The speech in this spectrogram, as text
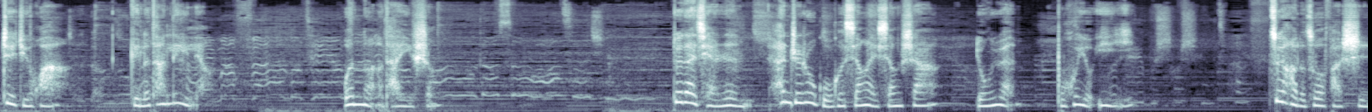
这句话给了他力量，温暖了他一生。对待前任恨之入骨和相爱相杀，永远不会有意义。最好的做法是，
